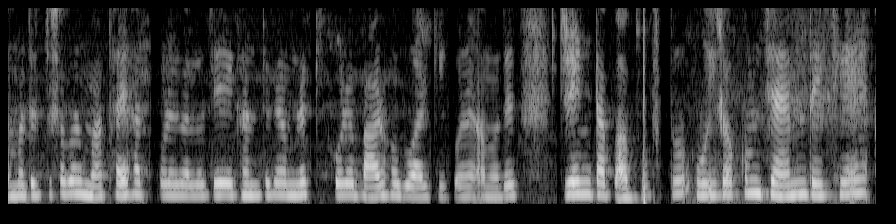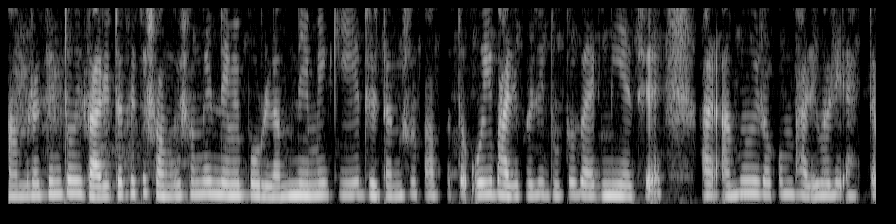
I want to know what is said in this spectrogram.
আমাদের তো সবার মাথায় হাত পড়ে গেল যে এখান থেকে আমরা কি করে বার হব আর কি করে আমাদের ট্রেনটা পাবো। তো ওই রকম জ্যাম দেখে আমরা কিন্তু ওই গাড়িটা থেকে সঙ্গে সঙ্গে নেমে পড়লাম। নেমে গিয়ে ধৃতাংশুর পাপা তো ওই ভারী ভারী দুটো ব্যাগ নিয়েছে। আর আমি ওই রকম ভারী ভারী একটা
